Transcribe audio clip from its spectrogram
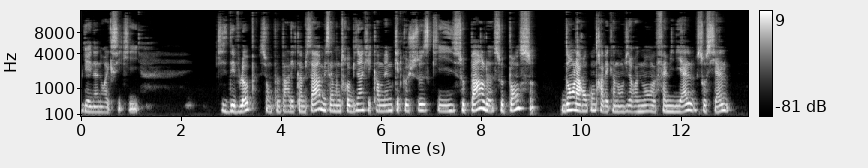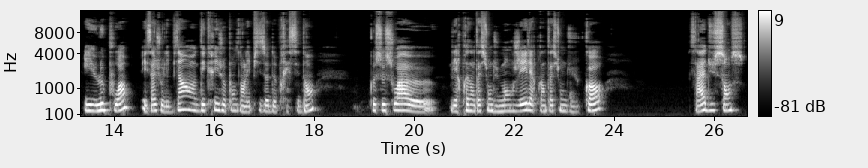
il y a une anorexie qui, qui se développe, si on peut parler comme ça, mais ça montre bien qu'il y a quand même quelque chose qui se parle, se pense, dans la rencontre avec un environnement euh, familial, social. Et le poids, et ça je l'ai bien décrit je pense dans l'épisode précédent, que ce soit euh, les représentations du manger, les représentations du corps, ça a du sens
